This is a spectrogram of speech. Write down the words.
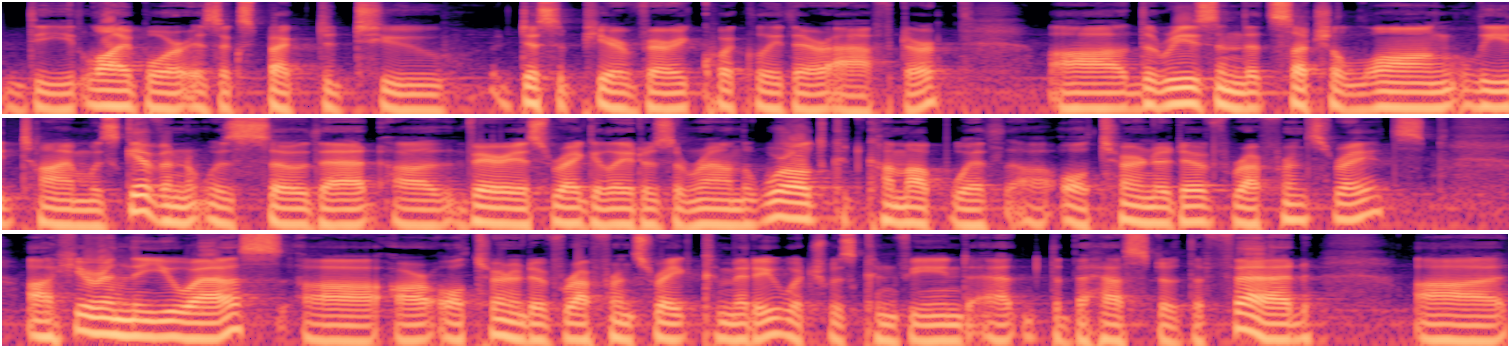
the LIBOR is expected to disappear very quickly thereafter. Uh, the reason that such a long lead time was given was so that uh, various regulators around the world could come up with uh, alternative reference rates. Uh, here in the U.S., uh, our Alternative Reference Rate Committee, which was convened at the behest of the Fed, uh,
